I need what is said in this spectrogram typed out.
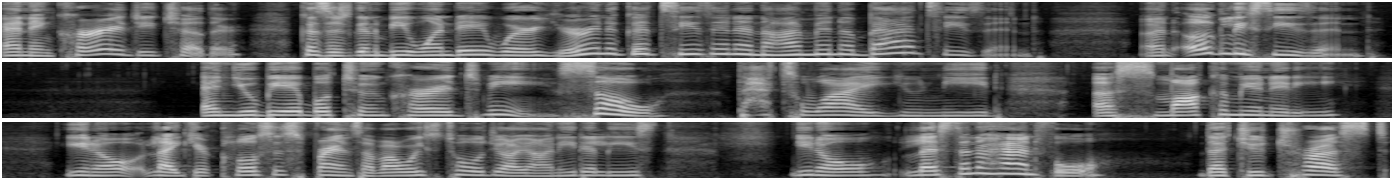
and encourage each other because there's going to be one day where you're in a good season and I'm in a bad season, an ugly season, and you'll be able to encourage me. So that's why you need a small community, you know, like your closest friends. I've always told y'all, y'all need at least, you know, less than a handful that you trust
